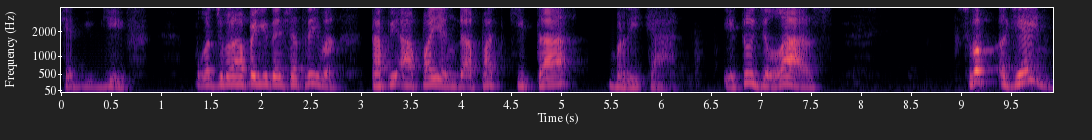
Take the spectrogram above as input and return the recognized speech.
can you give. Bukan cuma apa yang kita bisa terima, tapi apa yang dapat kita berikan. Itu jelas Sebab again,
